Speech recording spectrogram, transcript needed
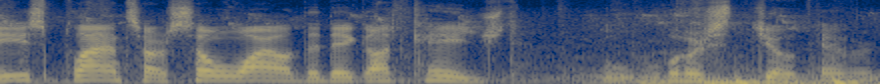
These plants are so wild that they got caged. Worst joke ever.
